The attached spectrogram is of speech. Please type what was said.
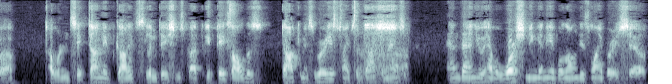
uh, I wouldn't say ton. It got its limitations, but it takes all those documents, various types of documents, and then you have a versioning enabled on these libraries. So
